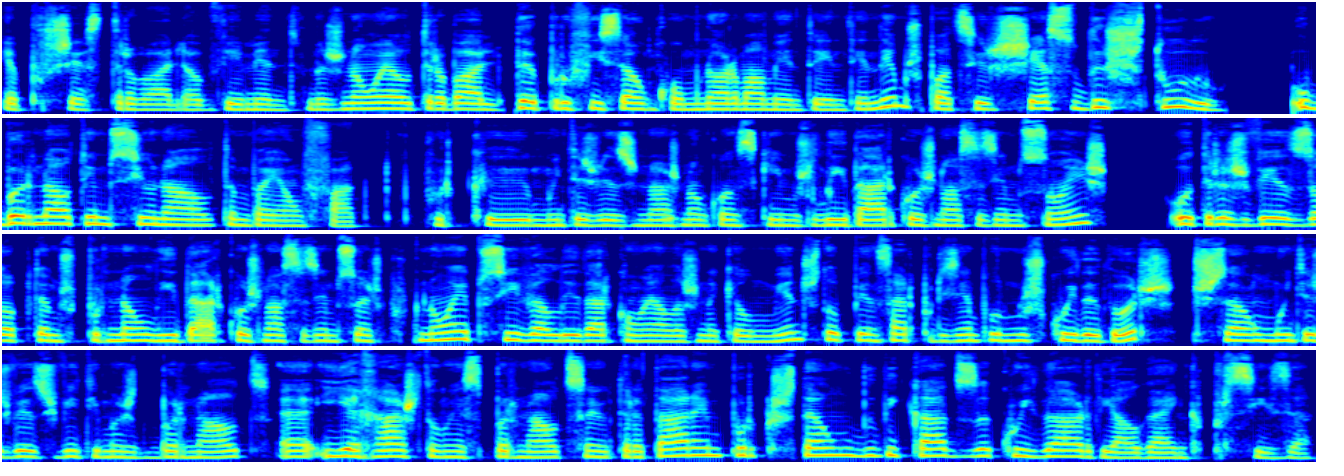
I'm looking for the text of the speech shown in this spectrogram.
é por excesso de trabalho, obviamente, mas não é o trabalho da profissão como normalmente a entendemos, pode ser excesso de estudo. O burnout emocional também é um facto, porque muitas vezes nós não conseguimos lidar com as nossas emoções Outras vezes optamos por não lidar com as nossas emoções porque não é possível lidar com elas naquele momento. Estou a pensar, por exemplo, nos cuidadores, que são muitas vezes vítimas de burnout uh, e arrastam esse burnout sem o tratarem porque estão dedicados a cuidar de alguém que precisa.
